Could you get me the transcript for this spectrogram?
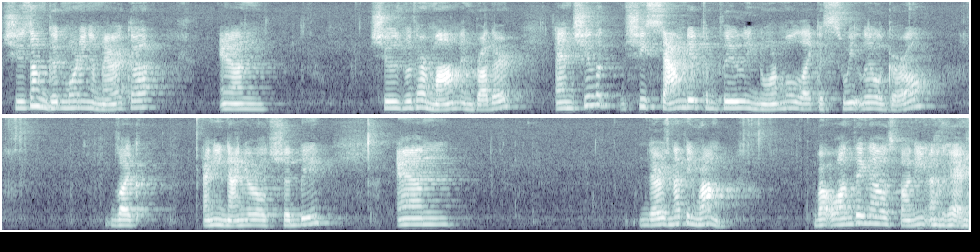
she was on Good Morning America and she was with her mom and brother and she looked she sounded completely normal like a sweet little girl like any 9-year-old should be and there was nothing wrong but one thing that was funny okay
